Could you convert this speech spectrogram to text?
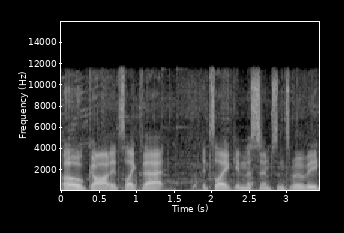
Oh god, it's like that. It's like in the Simpsons movie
